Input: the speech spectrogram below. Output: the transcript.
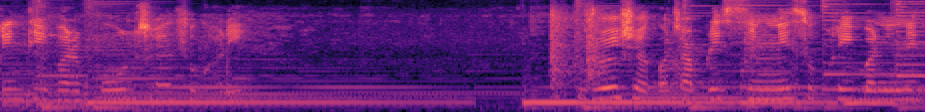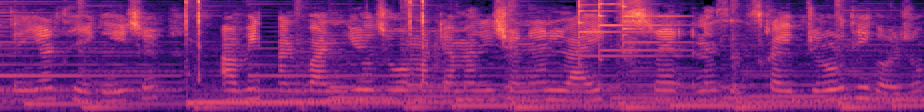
પ્રોટીનથી ભરપૂર છે સુખડી જોઈ શકો છો, આપણી સિંગની સુખડી બનીને તૈયાર થઈ ગઈ છે. આવી વાનગીઓ જોવા માટે અમારી ચેનલ લાઈક શેર અને સબસ્ક્રાઈબ જરૂરથી કરજો.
